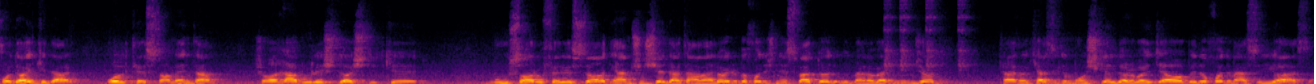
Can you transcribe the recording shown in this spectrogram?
خدایی که در اول تستامنت هم شما قبولش داشتید که موسا رو فرستاد این همچین شدت عملهایی رو به خودش نسبت داده بود. بنابراین اینجا تنها کسی که مشکل داره باید جواب بده خود مسیحی ها هستن.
